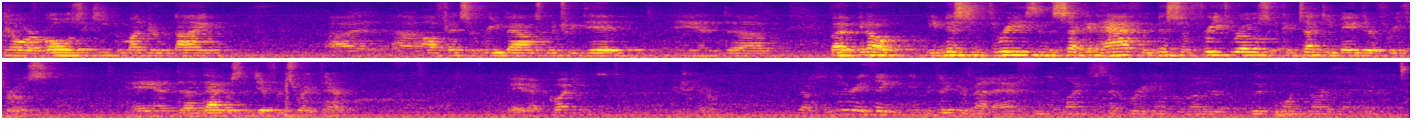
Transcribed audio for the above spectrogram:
You know, our goal is to keep them under nine uh, uh, offensive rebounds, which we did. And but you know, we missed some threes in the second half. We missed some free throws, and Kentucky made their free throws, and uh, that was the difference right there. Okay, you have questions? Josh, is there anything in particular about Ashton that might separate him from other good point guards out there?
